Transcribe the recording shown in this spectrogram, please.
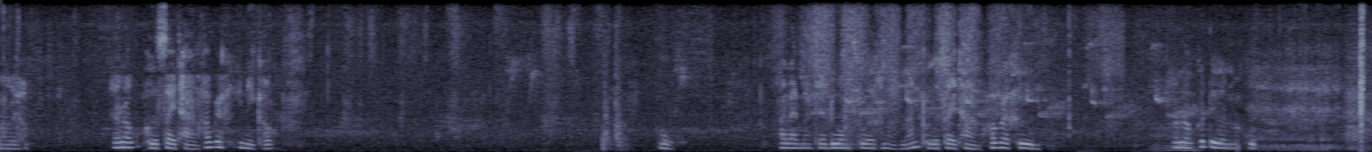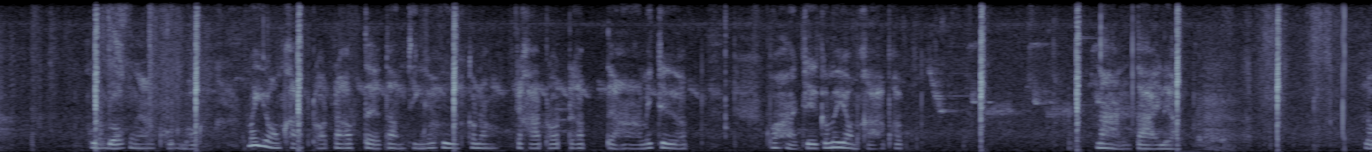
มาเลยครับ แล้วเราก็เผลอใส่ถ่านเข้าไปคืนอีกครับ โอ้อะไรมันจะดวงตัวขนาดนั้นเผลอใส่ถ่านเข้าไปคืน แล้วเราก็เดินมาขุด ขุดบล็อกนะครับขุดบล็อก ไม่ยอมคาบท็อตนะครับ แต่ตามจริงก็คือกำลังจะคาบท็อตนะครับ แต่หาไม่เจอครับพอหาเจอก็ไม่ยอมคาบครับนานตายเลยครับเรา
